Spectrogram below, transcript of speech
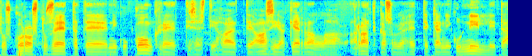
Tuossa korostui se, että te niin kuin konkreettisesti haette asia kerrallaan ratkaisuja, ettekä niin kuin nillitä.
